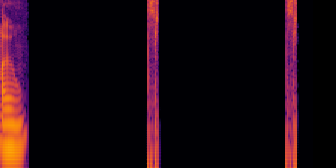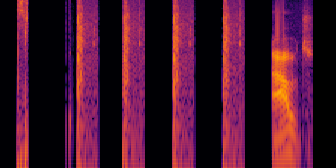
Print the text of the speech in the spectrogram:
Boom. Ouch.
